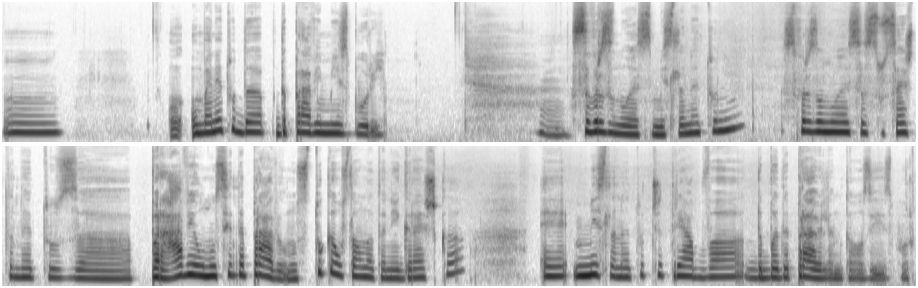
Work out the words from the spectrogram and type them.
м- умението да, да правим избори. Съвързано е с мисленето ни, свързано е с усещането за правилност и неправилност. Тук основната ни грешка е мисленето, че трябва да бъде правилен този избор.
